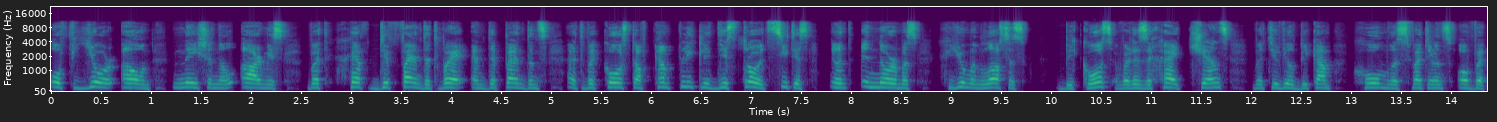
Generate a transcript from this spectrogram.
of your own national armies that have defended their independence at the cost of completely destroyed cities and enormous human losses because there is a high chance that you will become homeless veterans of the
